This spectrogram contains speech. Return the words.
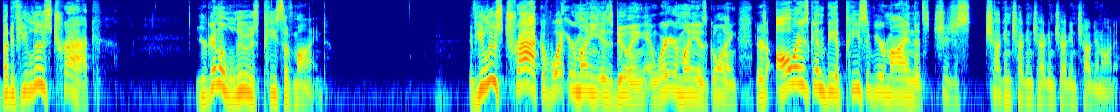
But if you lose track, you're going to lose peace of mind. If you lose track of what your money is doing and where your money is going, there's always going to be a piece of your mind that's just chugging, chugging, chugging, chugging, chugging on it.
